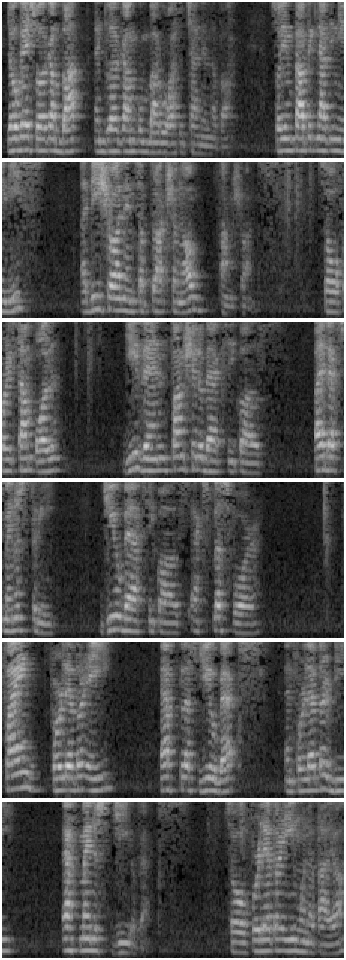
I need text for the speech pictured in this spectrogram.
Hello guys, welcome back and welcome kung bago ka sa channel na to. So yung topic natin ngayon is addition and subtraction of functions. So for example, given function of x equals 5x minus 3, g of x equals x plus 4, find for letter A, f plus g of x, and for letter B, f minus g of x. So for letter A muna tayo.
